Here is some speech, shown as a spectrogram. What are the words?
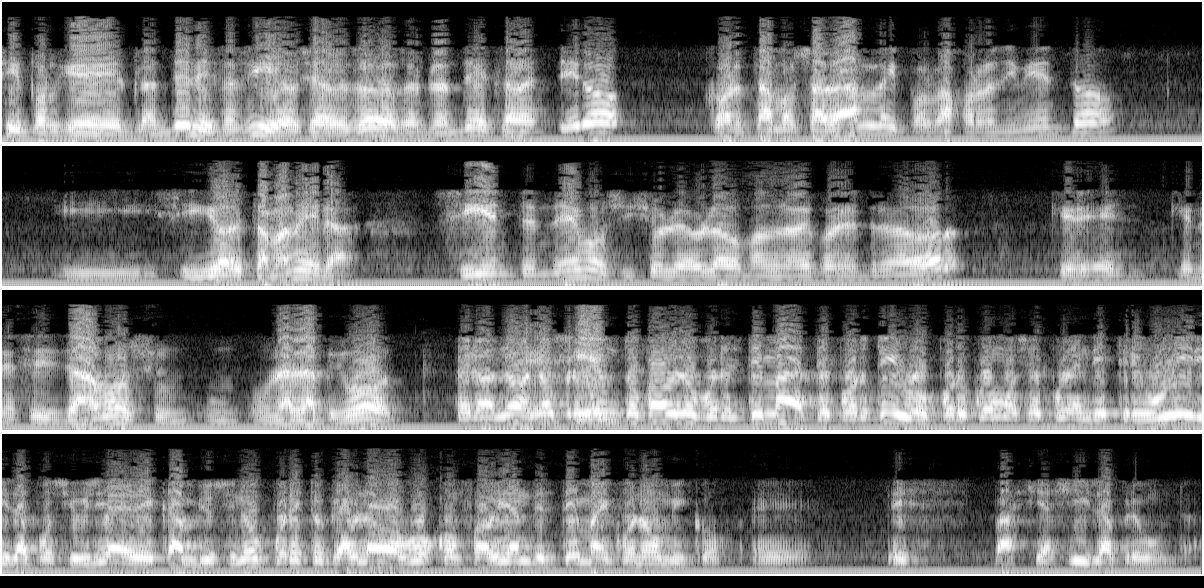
Sí, porque el plantel es así, o sea, nosotros el plantel estaba entero, cortamos a Darley por bajo rendimiento y siguió de esta manera. Sí entendemos, y yo le he hablado más de una vez con el entrenador, que, que necesitamos un, un, ala pivot. Pero no, no pregunto, Pablo, por el tema deportivo, por cómo se pueden distribuir y la posibilidad de cambio, sino por esto que hablaba vos con Fabián del tema económico. Eh, es hacia allí la pregunta.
